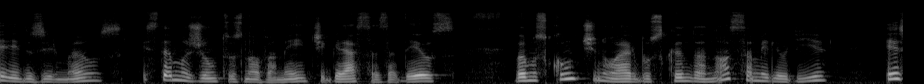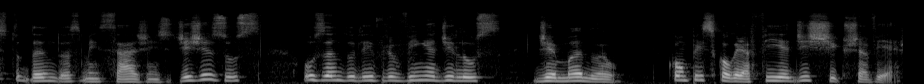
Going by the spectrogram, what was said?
Queridos irmãos, estamos juntos novamente, graças a Deus. Vamos continuar buscando a nossa melhoria, estudando as mensagens de Jesus, usando o livro Vinha de Luz de Emmanuel, com psicografia de Chico Xavier.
